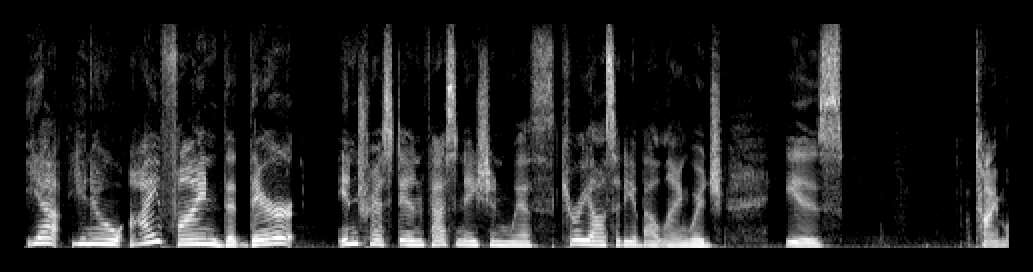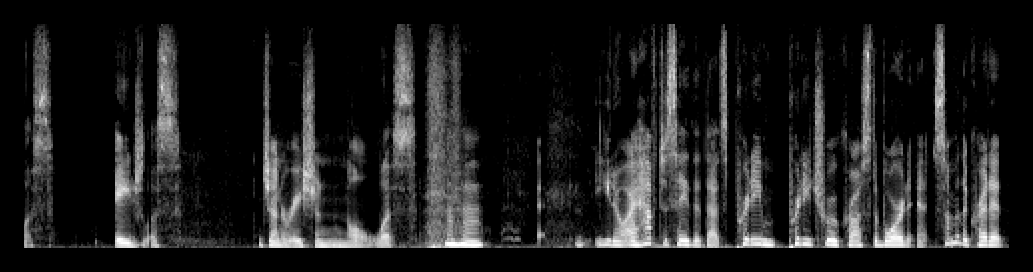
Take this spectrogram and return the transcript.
Yeah, you know, I find that their interest in, fascination with, curiosity about language is timeless, ageless, generationalless. Mm-hmm. You know, I have to say that that's pretty pretty true across the board. And Some of the credit,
